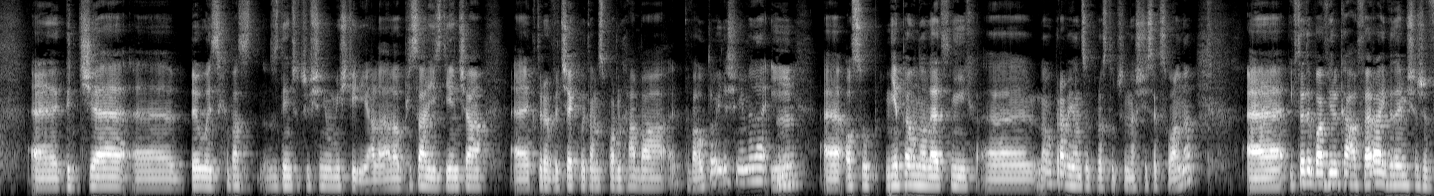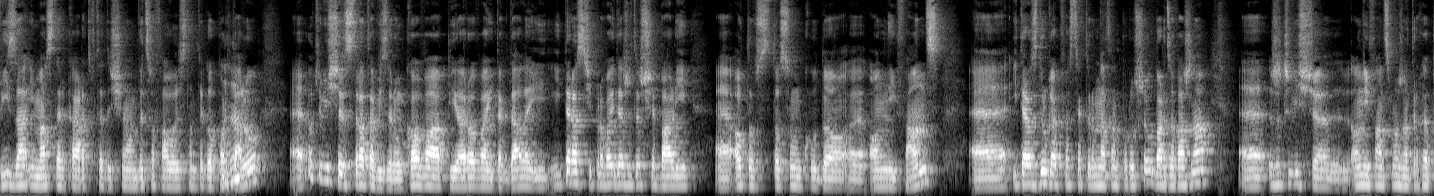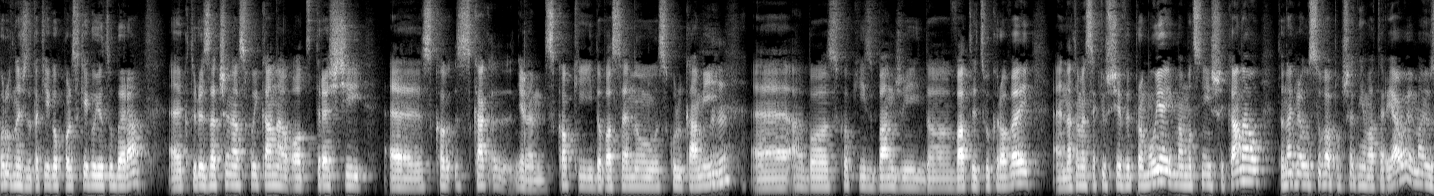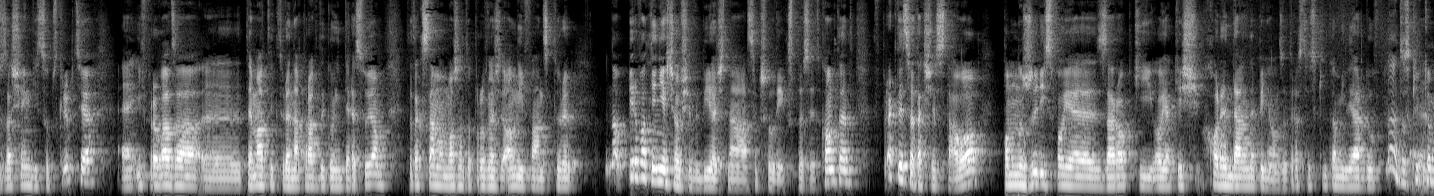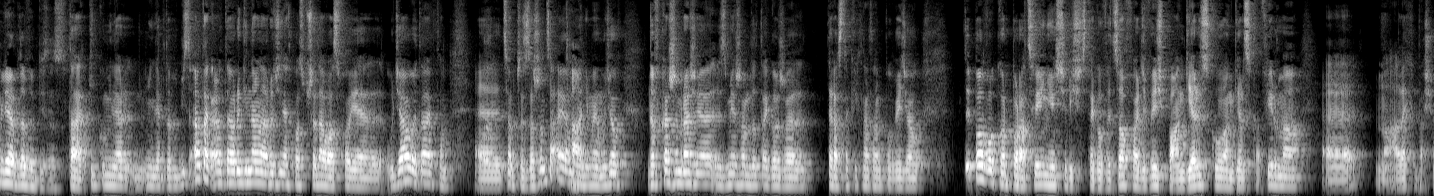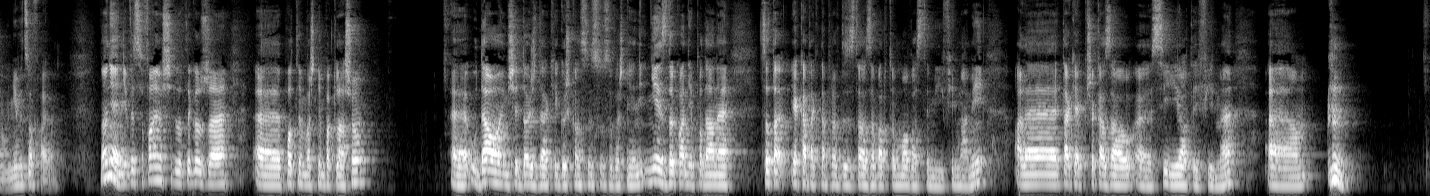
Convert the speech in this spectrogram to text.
gdzie e, były chyba zdjęcia oczywiście nie umieścili, ale, ale opisali zdjęcia, e, które wyciekły tam z Pornhuba gwałtu, o ile się nie mylę, i mm. osób niepełnoletnich, no, uprawiających po prostu czynności seksualne. I wtedy była wielka afera i wydaje mi się, że Visa i Mastercard wtedy się wycofały z tamtego mhm. portalu. Oczywiście strata wizerunkowa, PR-owa i tak dalej. I teraz ci prowajderzy też się bali o to w stosunku do OnlyFans. E, I teraz druga kwestia, którą Nathan poruszył, bardzo ważna. E, rzeczywiście OnlyFans można trochę porównać do takiego polskiego youtubera, e, który zaczyna swój kanał od treści sko nie wiem, skoki do basenu z kulkami mhm. albo skoki z bungee do waty cukrowej. Natomiast jak już się wypromuje i ma mocniejszy kanał, to nagle usuwa poprzednie materiały, ma już zasięgi, subskrypcje i wprowadza e, tematy, które naprawdę go interesują, to tak samo można to porównać do OnlyFans, który no, pierwotnie nie chciał się wybijać na sexually explicit content. W praktyce tak się stało. Pomnożyli swoje zarobki o jakieś horrendalne pieniądze. Teraz to jest kilka miliardów. No, to jest kilkumiliardowy biznes. Tak, kilkumiliardowy biznes. Ale tak, ale ta oryginalna rodzina chyba sprzedała swoje udziały, tak? Tam e, cały czas zarządzają, tak. a nie mają udziału. No w każdym razie zmierzam do tego, że teraz tak jak Nathan powiedział, typowo korporacyjnie chcieli się z tego wycofać, wyjść po angielsku, angielska firma, e, no ale chyba się nie wycofają. No nie, nie wycofają się dlatego, że e, po tym właśnie backlashu e, udało im się dojść do jakiegoś konsensusu. Właśnie nie, jest dokładnie podane, co ta, jaka tak naprawdę została zawarta umowa z tymi firmami, ale tak jak przekazał CEO tej firmy,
